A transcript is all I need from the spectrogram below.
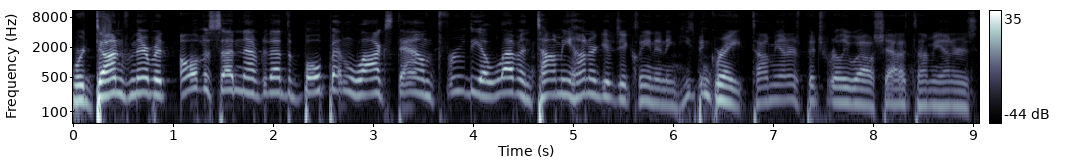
we're done from there. But all of a sudden, after that, the bullpen locks down through the 11. Tommy Hunter gives you a clean inning. He's been great. Tommy Hunter's pitched really well. Shout out Tommy Hunter's.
